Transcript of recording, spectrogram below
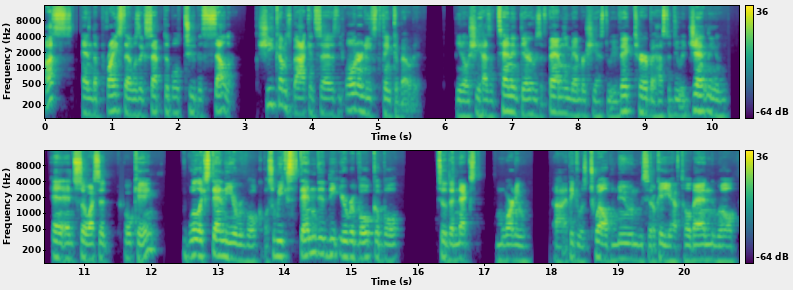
us, and the price that was acceptable to the seller. She comes back and says the owner needs to think about it. You know, she has a tenant there who's a family member. She has to evict her, but has to do it gently. And, and, so I said, okay, we'll extend the irrevocable. So we extended the irrevocable to the next morning. Uh, I think it was 12 noon. We said, okay, you have till then. We'll,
